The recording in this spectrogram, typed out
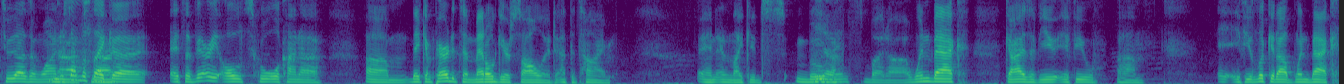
2001. No, it's almost it's like a. It's a very old school kind of. Um, they compared it to Metal Gear Solid at the time, and and like its movements. But uh, Winback, guys. If you if you um, if you look it up, Winback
